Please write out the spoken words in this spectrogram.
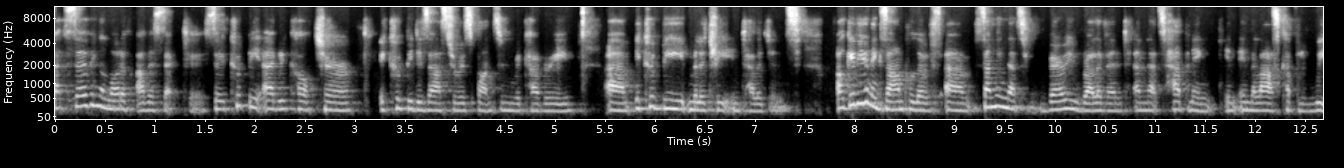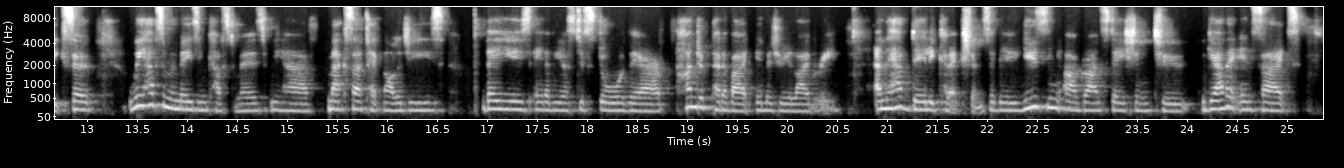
that's serving a lot of other sectors. So it could be agriculture, it could be disaster response and recovery, um, it could be military intelligence. I'll give you an example of um, something that's very relevant and that's happening in, in the last couple of weeks. So we have some amazing customers. We have Maxar Technologies. They use AWS to store their 100 petabyte imagery library and they have daily collections. So they're using our ground station to gather insights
